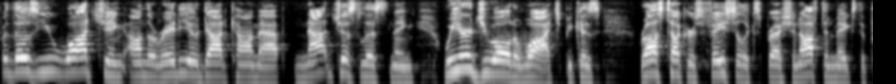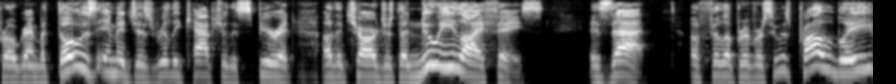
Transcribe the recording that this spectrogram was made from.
for those of you watching on the radio.com app, not just listening. We urge you all to watch because Ross Tucker's facial expression often makes the program, but those images really capture the spirit of the Chargers. The new Eli face is that of Philip Rivers, who is probably,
